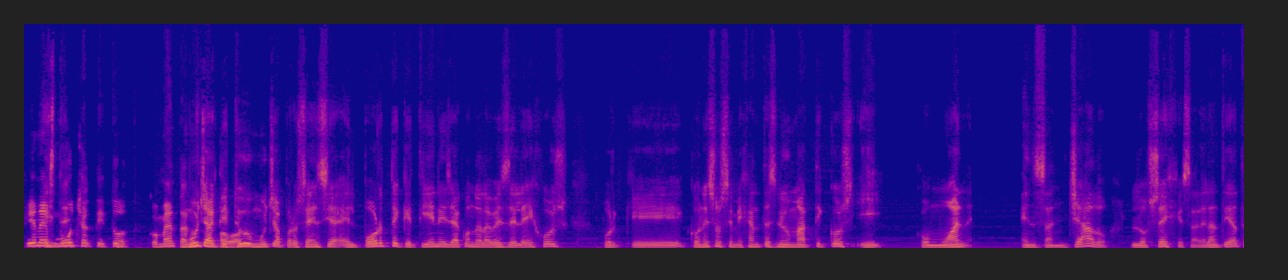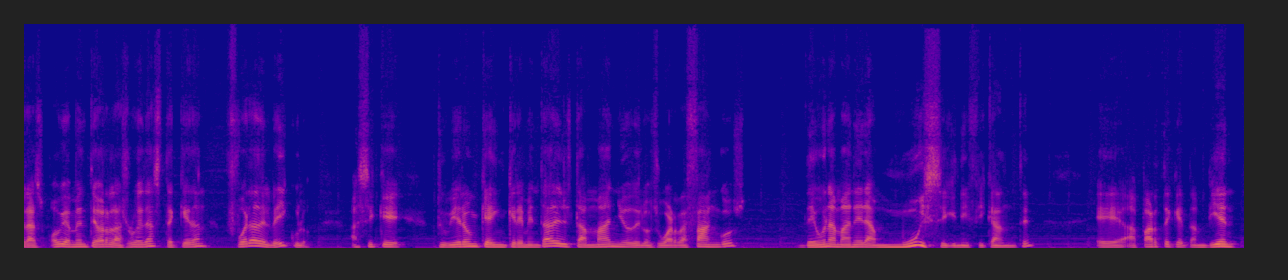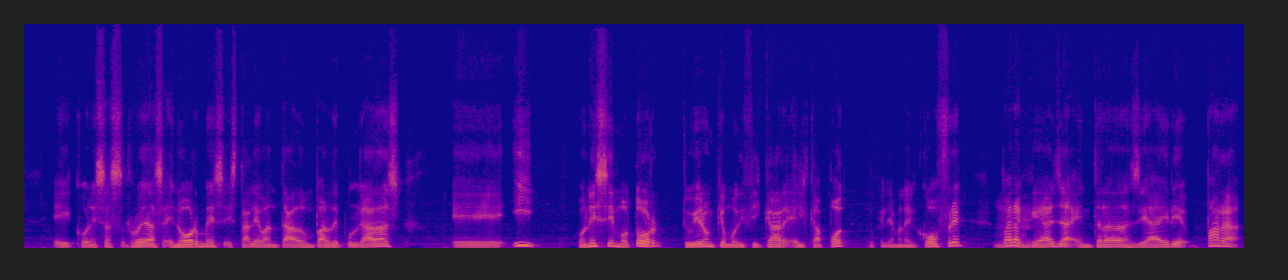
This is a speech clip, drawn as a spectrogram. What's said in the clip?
tiene este mucha actitud. Coméntanos. Mucha actitud, mucha presencia, el porte que tiene ya cuando la ves de lejos, porque con esos semejantes neumáticos y como han ensanchado los ejes adelante y atrás, obviamente ahora las ruedas te quedan fuera del vehículo. Así que tuvieron que incrementar el tamaño de los guardafangos de una manera muy significante. Eh, aparte que también eh, con esas ruedas enormes, está levantada un par de pulgadas eh, y con ese motor tuvieron que modificar el capot, lo que le llaman el cofre, para que haya entradas de aire para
